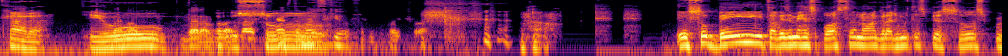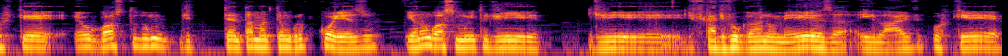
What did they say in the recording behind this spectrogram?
Cara, eu. Vai lá, vai lá, eu sou. Mais que eu, pode falar. Não. Eu sou bem. Talvez a minha resposta não agrade muitas pessoas, porque eu gosto de tentar manter um grupo coeso. E eu não gosto muito de, de, de ficar divulgando mesa e live, porque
